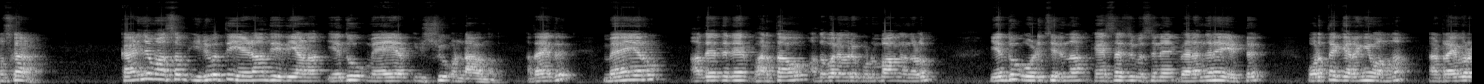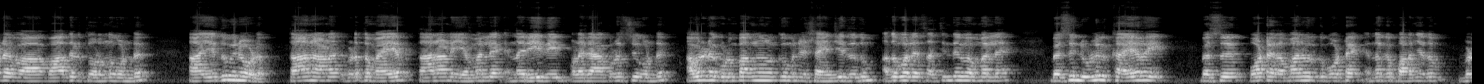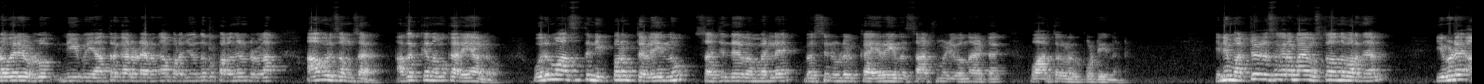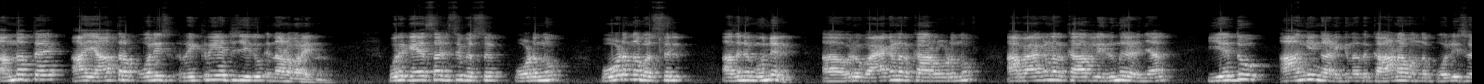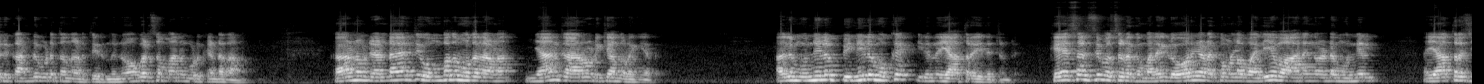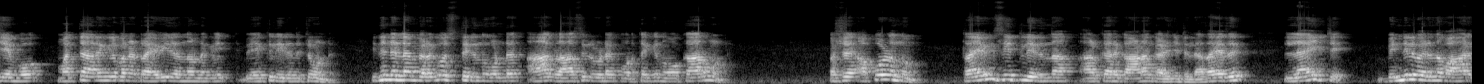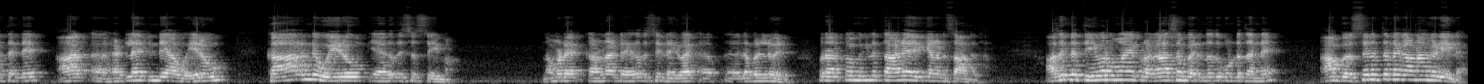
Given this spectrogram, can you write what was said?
നമസ്കാരം. കഴിഞ്ഞ മാസം ഇരുപത്തി ഏഴാം തീയതിയാണ് യദു മേയർ ഇഷ്യൂ ഉണ്ടാകുന്നത്. അതായത് മേയറും അദ്ദേഹത്തിന്റെ ഭർത്താവും അതുപോലെ അവരുടെ കുടുംബാംഗങ്ങളും യദു ഓടിച്ചിരുന്ന കെ എസ് ആർ ടി ബസ്സിനെ വിലങ്ങനെയിട്ട് പുറത്തേക്ക് ഇറങ്ങി വന്ന് ആ ഡ്രൈവറുടെ വാതിൽ തുറന്നുകൊണ്ട് ആ യദുവിനോട് താനാണ് ഇവിടുത്തെ മേയർ താനാണ് എം എൽ എ എന്ന രീതിയിൽ വളരെ ആക്രോശിച്ചുകൊണ്ട് അവരുടെ കുടുംബാംഗങ്ങൾക്ക് മുന്നിൽ ഷൈൻ ചെയ്തതും അതുപോലെ Sachin Dev M L A ബസ്സിന്റെ ഉള്ളിൽ കയറി ബസ് പോട്ടെ തമ്മാനൂർക്ക് പോട്ടെ എന്നൊക്കെ പറഞ്ഞതും ഇവിടെ വരെ ഉള്ളൂ. ഇനിയിപ്പോൾ യാത്രക്കാരോട് ഇറങ്ങാൻ പറഞ്ഞു എന്നൊക്കെ പറഞ്ഞുകൊണ്ടുള്ള ആ ഒരു സംസാരം. അതൊക്കെ നമുക്കറിയാമല്ലോ ഒരു മാസത്തിന് ഇപ്പുറം തെളിയുന്നു. Sachin Dev M L A ബസ്സിനുള്ളിൽ കയറി എന്ന് സാക്ഷിമൊഴി ഒന്നായിട്ട് വാർത്തകൾ റിപ്പോർട്ട് ചെയ്യുന്നുണ്ട്. ഇനി മറ്റൊരു രസകരമായ വസ്തുത എന്ന് പറഞ്ഞാൽ ഇവിടെ അന്നത്തെ ആ യാത്ര പോലീസ് റീക്രിയേറ്റ് ചെയ്തു എന്നാണ് പറയുന്നത്. ഒരു K S R T C bus ഓടുന്നു. ഓടുന്ന ബസ്സിൽ അതിന് മുന്നിൽ ഒരു വാഗണർ കാർ ഓടുന്നു. ആ വാഗണർ കാറിൽ ഇരുന്ന് കഴിഞ്ഞാൽ യദു ആംഗ്യം കാണിക്കുന്നത് കാണാമെന്ന് പോലീസ് ഒരു കണ്ടുപിടുത്തം നടത്തിയിരുന്നു. നോബൽ സമ്മാനം കൊടുക്കേണ്ടതാണ്. കാരണം രണ്ടായിരത്തി ഒമ്പത് മുതലാണ് ഞാൻ കാർ ഓടിക്കാൻ തുടങ്ങിയത്. അതിൽ മുന്നിലും പിന്നിലുമൊക്കെ ഇരുന്ന് യാത്ര ചെയ്തിട്ടുണ്ട്. കെ എസ് ആർ സി ബസ്സടക്കം അല്ലെങ്കിൽ ലോറി അടക്കമുള്ള വലിയ വാഹനങ്ങളുടെ മുന്നിൽ യാത്ര ചെയ്യുമ്പോൾ മറ്റാരെങ്കിലും എന്നെ ഡ്രൈവ് ചെയ്തെന്നുണ്ടെങ്കിൽ ബേക്കിൽ ഇരുന്നിട്ടുമുണ്ട്. ഇതിന്റെ എല്ലാം പിറകുവശത്തിരുന്നു കൊണ്ട് ആ ഗ്ലാസ്സിലൂടെ പുറത്തേക്ക് നോക്കാറുമുണ്ട്. പക്ഷെ അപ്പോഴൊന്നും ഡ്രൈവിംഗ് സീറ്റിൽ ഇരുന്ന ആൾക്കാരെ കാണാൻ കഴിഞ്ഞിട്ടില്ല. അതായത് ലൈറ്റ് പിന്നിൽ വരുന്ന വാഹനത്തിന്റെ ആ ഹെഡ്ലൈറ്റിന്റെ ആ ഉയരവും കാറിന്റെ ഉയരവും ഏകദേശം സെയിമാണ് നമ്മുടെ കണ്ണായിട്ട് ഏകദേശം ലെവലിന് വരും. ഒരു ഒരല്പമെങ്കിലും താഴെ ആയിരിക്കാനാണ് സാധ്യത. അതിന്റെ തീവ്രമായ പ്രകാശം വരുന്നത് കൊണ്ട് തന്നെ ആ ബസ്സിനെ തന്നെ കാണാൻ കഴിയില്ല.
